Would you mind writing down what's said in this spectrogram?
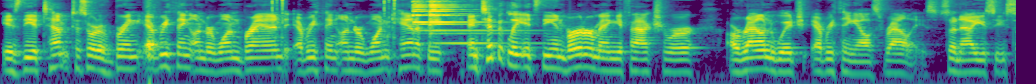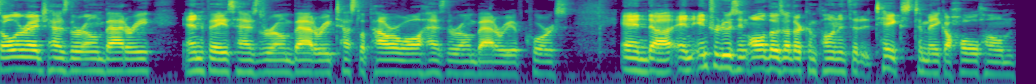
is the attempt to sort of bring everything under one brand, everything under one canopy, and typically it's the inverter manufacturer around which everything else rallies. So now you see SolarEdge has their own battery, Enphase has their own battery, Tesla Powerwall has their own battery, of course, and, uh, and introducing all those other components that it takes to make a whole home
